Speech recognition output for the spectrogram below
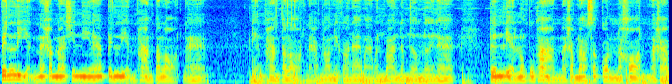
เป็นเหรียญนะครับนะชิ้นนี้นะครับเป็นเหรียญผ่านตลอดนะฮะเหรียญผ่านตลอดนะครับเนาะนี่ก็ได้มาบ้านๆเดิมๆเลยนะฮะเป็นเหรียญหลวงปู่ผ่านนะครับเนาะสกลนครนะครับ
